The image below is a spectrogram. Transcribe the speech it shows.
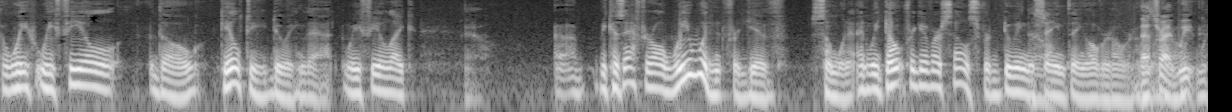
We, we feel, though, guilty doing that. We feel like, Yeah. because after all, we wouldn't forgive someone, and we don't forgive ourselves for doing the same thing over and over and That's over. right. and We, we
